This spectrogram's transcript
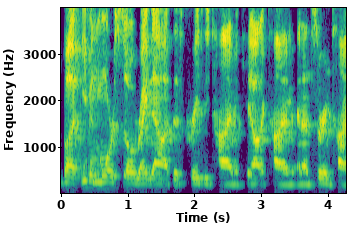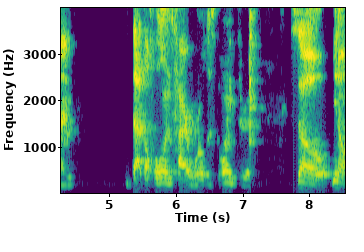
but even more so right now at this crazy time and chaotic time and uncertain time that the whole entire world is going through. So, you know,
